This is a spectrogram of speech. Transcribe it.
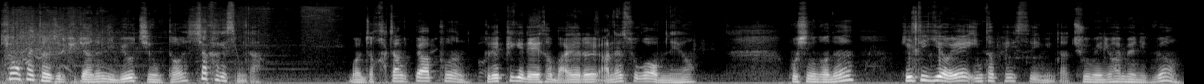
킹 오브 파이터즈를 비교하는 리뷰 지금부터 시작하겠습니다 먼저 가장 뼈아픈 그래픽에 대해서 말을 안 할 수가 없네요 보시는 거는 길티 기어의 인터페이스입니다 주 메뉴 화면이고요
